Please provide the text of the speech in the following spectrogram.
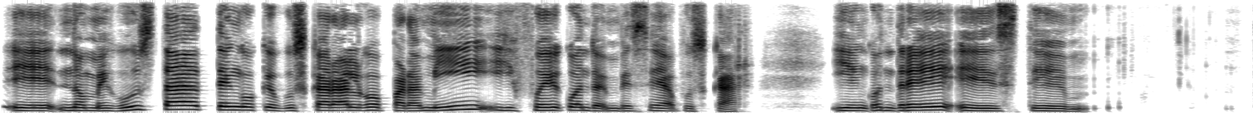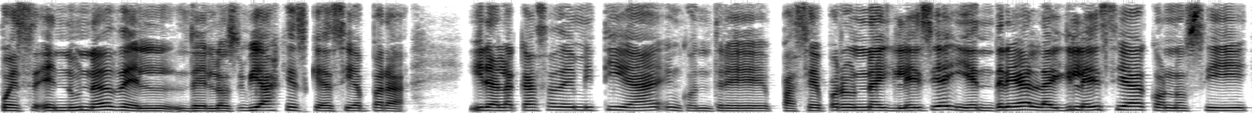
eh, no me gusta, tengo que buscar algo para mí y fue cuando empecé a buscar. Y encontré, este, pues en uno de los viajes que hacía para ir a la casa de mi tía, encontré, pasé por una iglesia y entré a la iglesia, conocí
